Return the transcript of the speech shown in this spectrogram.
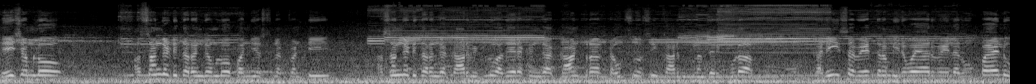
దేశంలో అసంఘటిత రంగంలో పనిచేస్తున్నటువంటి అసంఘటిత రంగ కార్మికులు అదే రకంగా కాంట్రాక్ట్ అవుట్సోర్సింగ్ కార్మికులందరికీ కూడా కనీస వేతనం ఇరవై ఆరు వేల రూపాయలు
